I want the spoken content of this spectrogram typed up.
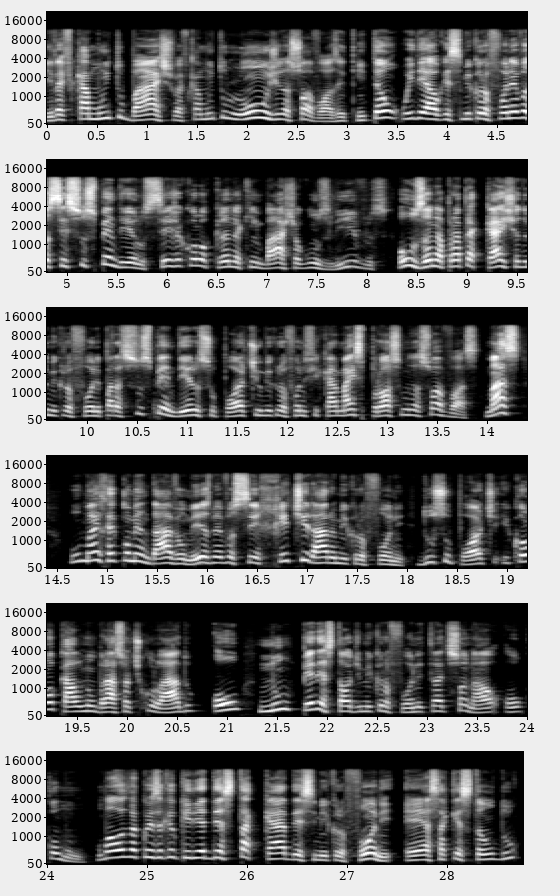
ele vai ficar muito baixo, vai ficar muito longe da sua voz. Então, o ideal com esse microfone é você suspendê-lo, seja colocando aqui embaixo alguns livros, ou usando a própria caixa do microfone para suspender o suporte e o microfone ficar mais próximo da sua voz. Mas O mais recomendável mesmo é você retirar o microfone do suporte e colocá-lo num braço articulado ou num pedestal de microfone tradicional ou comum. Uma outra coisa que eu queria destacar desse microfone é essa questão do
